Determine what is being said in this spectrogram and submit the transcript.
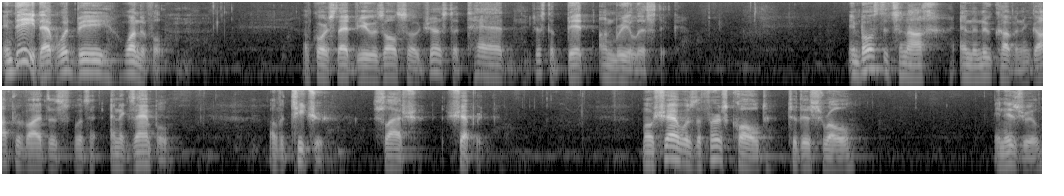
Indeed, that would be wonderful. Of course, that view is also just a tad, just a bit unrealistic. In both the Tanakh and the New Covenant, God provides us with an example of a teacher slash shepherd. Moshe was the first called to this role in Israel,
